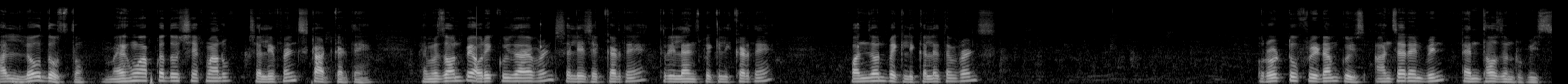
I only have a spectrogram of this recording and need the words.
हेलो दोस्तों, मैं हूँ आपका दोस्त शेख मारूफ। चलिए फ्रेंड्स, स्टार्ट करते हैं। अमेज़ॉन पे और एक कुछ आया फ्रेंड्स, चलिए चेक करते हैं। थ्री लाइन्स पे क्लिक करते हैं। वन जोन पे क्लिक कर लेते हैं friends. Road to freedom quiz answer and win ten thousand rupees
